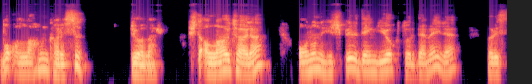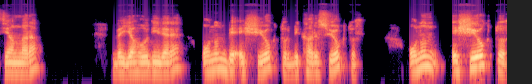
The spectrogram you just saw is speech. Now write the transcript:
Bu Allah'ın karısı diyorlar. İşte Allahü Teala onun hiçbir dengi yoktur demeyle Hristiyanlara ve Yahudilere onun bir eşi yoktur, bir karısı yoktur. Onun eşi yoktur,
